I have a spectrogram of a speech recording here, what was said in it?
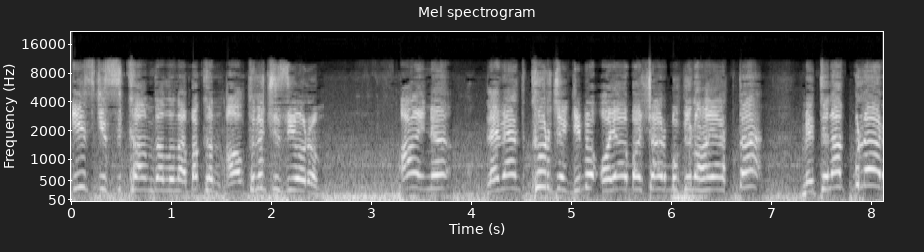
İSKİ skandalına bakın altını çiziyorum. Aynı Levent Kırca gibi Oya Başar bugün hayatta. Metin Akpınar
